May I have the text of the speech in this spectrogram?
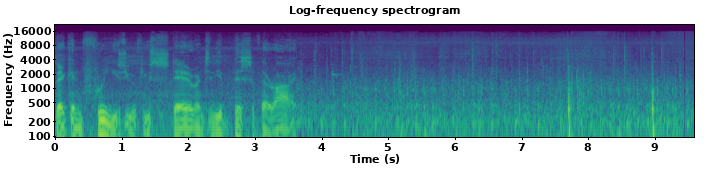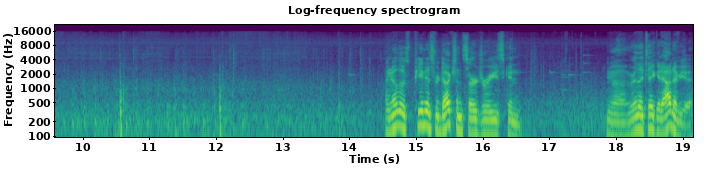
They can freeze you if you stare into the abyss of their eye. I know those penis reduction surgeries can, you know, really take it out of you.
